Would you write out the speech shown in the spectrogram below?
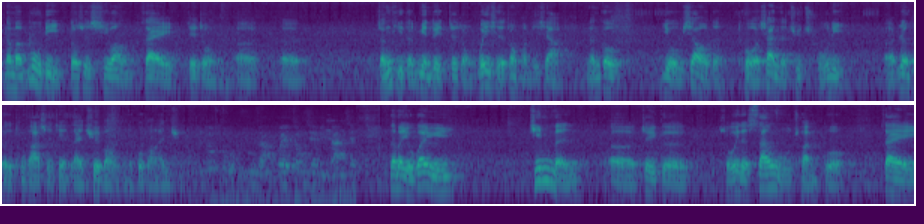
那么目的都是希望在这种呃呃整体的面对这种威胁的状况之下，能够有效的。妥善的去处理，呃，任何的突发事件，来确保我们的国防安全。那么有关于金门，呃，这个所谓的三无船舶，在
